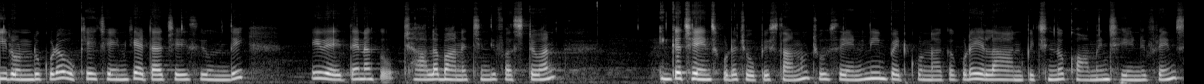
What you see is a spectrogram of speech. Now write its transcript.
ఈ రెండు కూడా ఒకే చైన్కి అటాచ్ చేసి ఉంది. ఇదైతే నాకు చాలా బాగా నచ్చింది ఫస్ట్ వన్. ఇంకా చైన్స్ కూడా చూపిస్తాను. చూసేయండి. నేను పెట్టుకున్నాక కూడా ఎలా అనిపించిందో కామెంట్ చేయండి ఫ్రెండ్స్.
